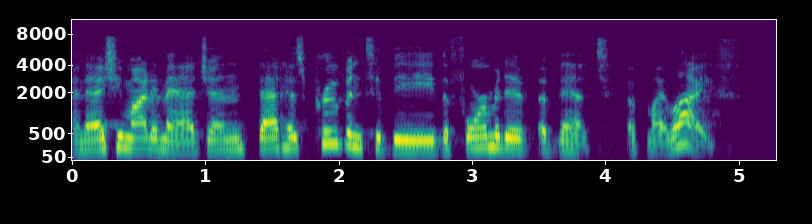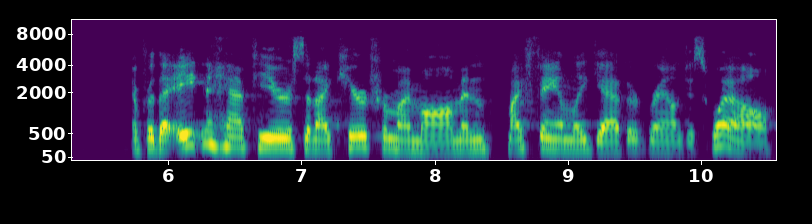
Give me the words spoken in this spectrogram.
And as you might imagine, that has proven to be the formative event of my life. And for the eight and a half years that I cared for my mom and my family gathered round as well,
